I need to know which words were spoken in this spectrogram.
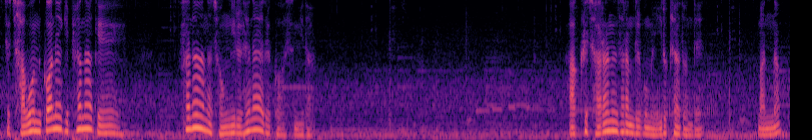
이제 자원 꺼내기 편하게 하나하나 정리를 해놔야 될 것 같습니다. 아크 잘하는 사람들 보면 이렇게 하던데. 맞나?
